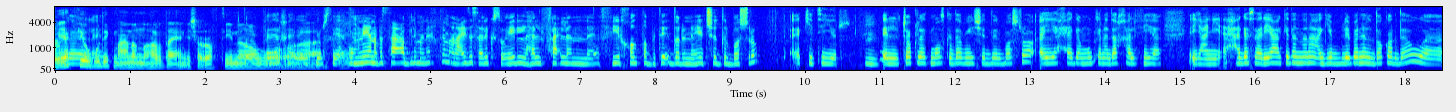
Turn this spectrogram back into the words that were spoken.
ويكفي. وجودك معانا النهارده يعني شرفتينا ربنا يخليك ميرسي قوي أمنية أنا بس قبل ما نختم أنا عايزة أسألك سؤال هل فعلا في خلطة بتقدر إن هي تشد البشرة؟ كتير. مم. ال chocolate mask ده بيشد البشرة أي حاجة ممكن أدخل فيها يعني حاجة سريعة كده إن أنا أجيب لبن الدكر ده و...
